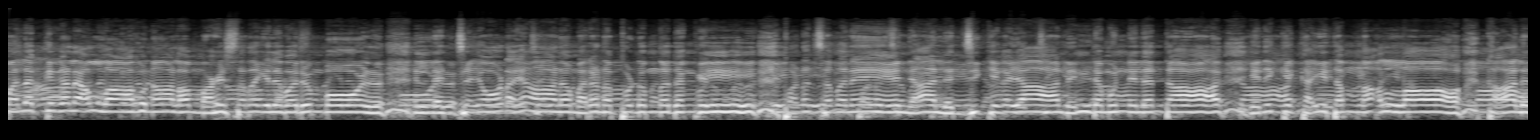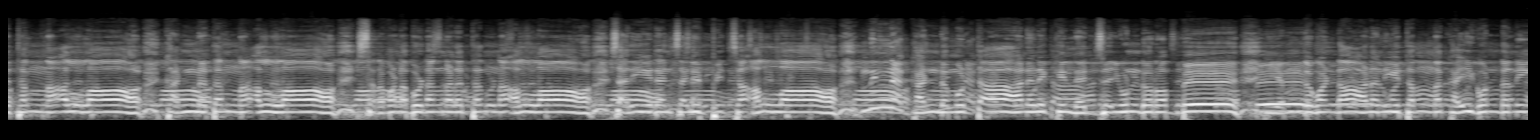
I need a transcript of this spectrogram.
മലക്കുകളെ അള്ളാഹുനാളം മഹിസറയിൽ വരുമ്പോൾ ലജ്ജയോടെയാണ് മരണപ്പെടുന്നതെങ്കിൽ പടച്ചവനെ ഞാൻ ലജ്ജിക്കുകയാ. നിന്റെ മുന്നിലെത്താ. എനിക്ക് കൈ തന്ന അല്ലാ കാൽ തന്ന അല്ലാ കണ്ണ് തന്ന അല്ലാ ശ്രവണപുടങ്ങൾ തന്ന അല്ലാ ശരീരം ചലിപ്പിച്ച അല്ലാ നിന്നെ കണ്ടുമുട്ടാൻ എനിക്ക് ലജ്ജയുണ്ട് റബ്ബേ. എന്തുകൊണ്ടാണ് നീ തന്ന കൈകൊണ്ട് നീ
